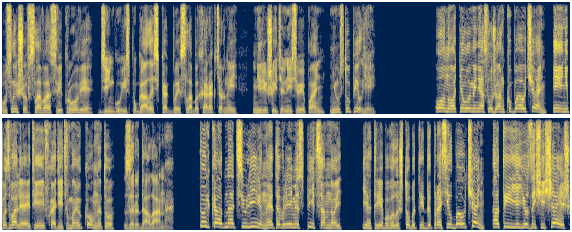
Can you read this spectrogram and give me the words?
Услышав слова свекрови, Дзиньгу испугалась, как бы слабохарактерный, нерешительный Сюэпань не уступил ей. «Он отнял у меня служанку Баочань и не позволяет ей входить в мою комнату», — зарыдала она. «Только одна Цюлин это время спит со мной. Я требовала, чтобы ты допросил Баочань, а ты ее защищаешь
